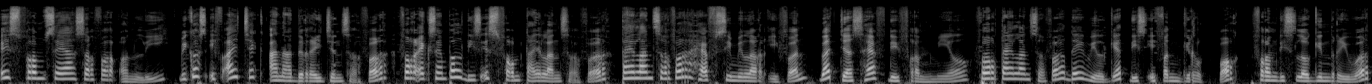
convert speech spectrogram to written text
is from SEA server only because if I check another region server, for example this is from Thailand server, Thailand server have similar event but just have different meal. For Thailand server they will get this event grilled pork from this login reward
